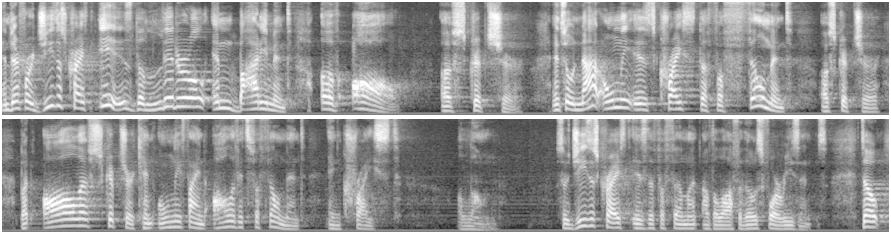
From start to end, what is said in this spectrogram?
And therefore, Jesus Christ is the literal embodiment of all of Scripture. And so, not only is Christ the fulfillment of Scripture, but all of Scripture can only find all of its fulfillment in Christ alone. So Jesus Christ is the fulfillment of the law for those four reasons. So,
